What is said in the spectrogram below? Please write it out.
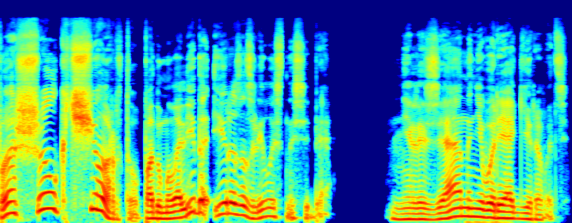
«Пошел к черту!» — подумала Лида и разозлилась на себя. Нельзя на него реагировать.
